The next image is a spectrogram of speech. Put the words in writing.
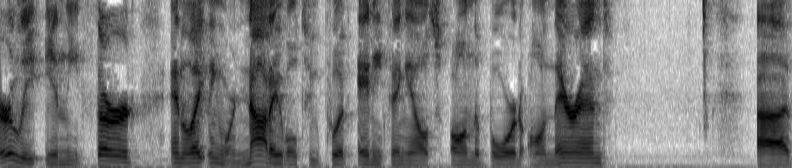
early in the third. And Lightning were not able to put anything else on the board on their end. Uh,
